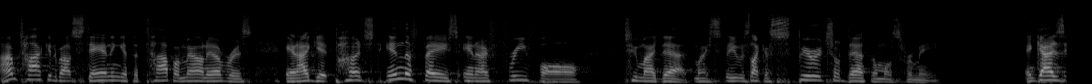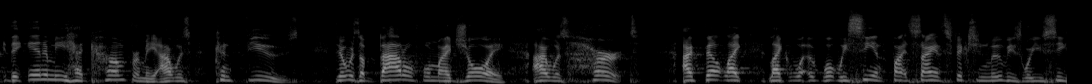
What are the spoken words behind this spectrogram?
I'm talking about standing at the top of Mount Everest and I get punched in the face and I free fall to my death. My, it was like a spiritual death almost for me. And guys, the enemy had come for me. I was confused. There was a battle for my joy. I was hurt. I felt like, like what, what we see in fi- science fiction movies where you see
